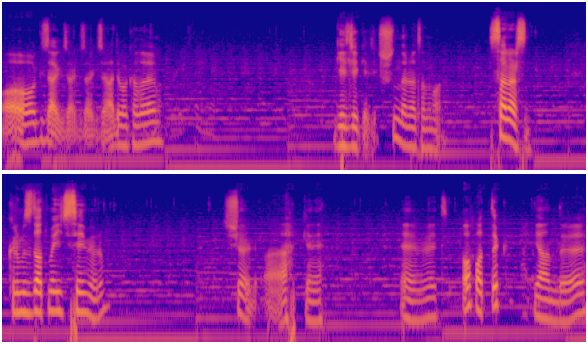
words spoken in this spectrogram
Oo güzel güzel güzel güzel. Hadi bakalım. Gelecek gelecek. Şunları atalım abi. Sararsın. Kırmızı da atmayı hiç sevmiyorum. Şöyle. Ah gene. Evet. Hop attık. Yandı.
